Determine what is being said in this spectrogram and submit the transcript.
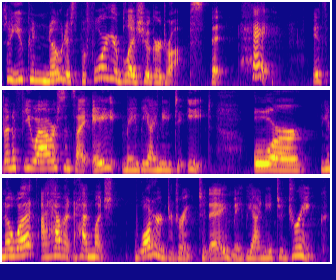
So you can notice before your blood sugar drops that, hey, it's been a few hours since I ate, maybe I need to eat. Or, you know what, I haven't had much water to drink today, maybe I need to drink.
